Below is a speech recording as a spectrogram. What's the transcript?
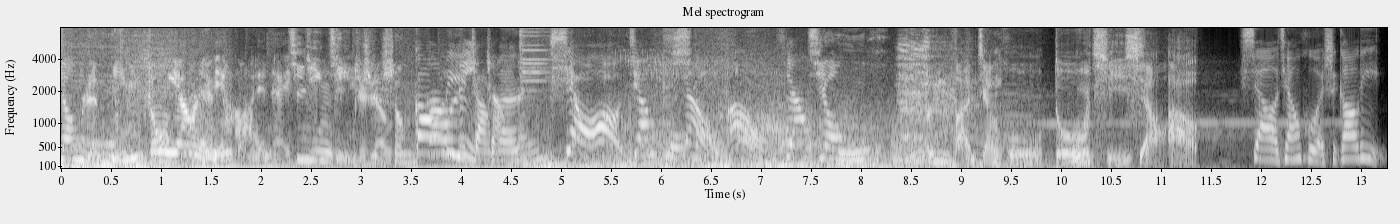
央人民中央人民广播电台经济之声高丽掌门笑傲江湖，笑傲江湖，纷繁江湖，独骑笑傲。笑傲江湖，我是高丽。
